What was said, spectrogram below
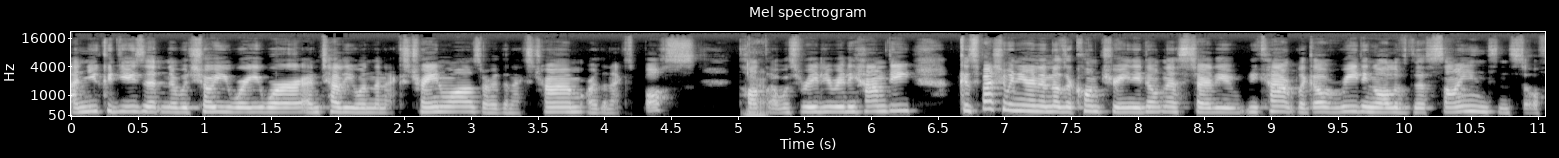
And you could use it and it would show you where you were and tell you when the next train was or the next tram or the next bus thought yeah. that was really really handy. Because especially when you're in another country and you don't necessarily you can't like oh reading all of the signs and stuff.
